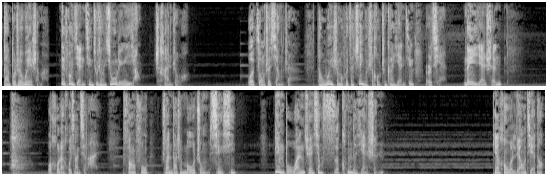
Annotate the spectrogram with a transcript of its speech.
但不知为什么，那双眼睛就像幽灵一样缠着我。我总是想着，他为什么会在这个时候睁开眼睛，而且那眼神。我后来回想起来，仿佛传达着某种信息，并不完全像死空的眼神。天后，我了解到，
